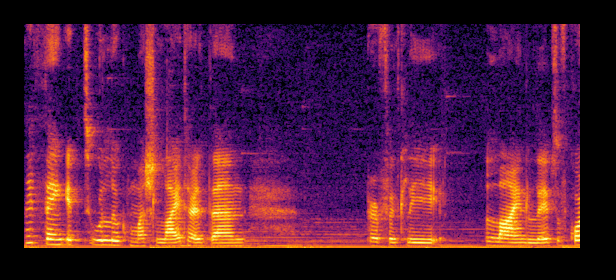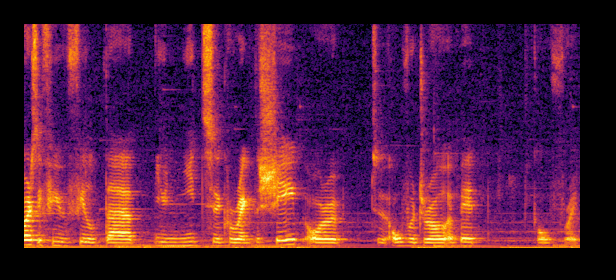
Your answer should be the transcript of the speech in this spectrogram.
I think it will look much lighter than perfectly lined lips. Of course, if you feel that you need to correct the shape or to overdraw a bit, go for it.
